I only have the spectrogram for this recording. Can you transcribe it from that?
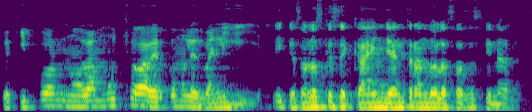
su equipo no da mucho, a ver cómo les va en liguilla. Sí, que son los que se caen ya entrando a las fases finales.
